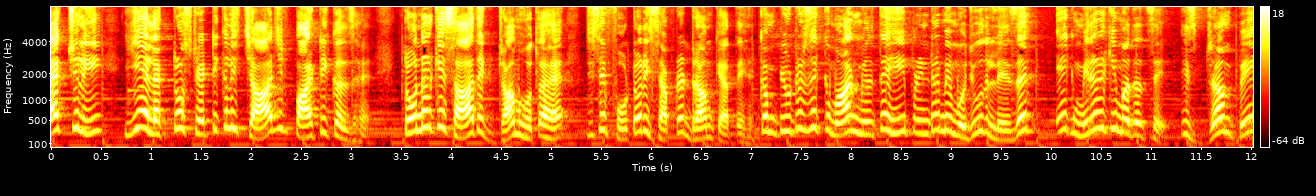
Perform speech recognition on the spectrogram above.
एक्चुअली ये इलेक्ट्रोस्टैटिकली चार्ज पार्टिकल्स हैं। टोनर के साथ एक ड्रम होता है, जिसे फ़ोटो रिसेप्टर ड्रम कहते हैं। कंप्यूटर से कमांड मिलते ही प्रिंटर में मौजूद लेजर एक मिरर की मदद से इस ड्रम पे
